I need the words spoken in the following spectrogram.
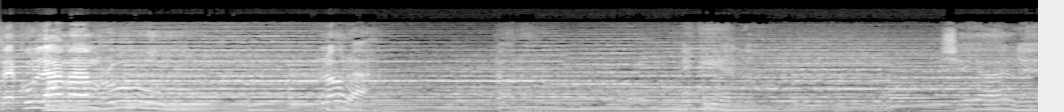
וכולם אמרו, לא רע, לא רע, מגיע לו שיעלה.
